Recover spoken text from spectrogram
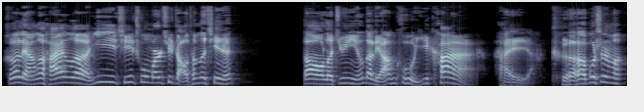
和两个孩子一起出门去找他们的亲人。到了军营的粮库一看，哎呀，可不是吗？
